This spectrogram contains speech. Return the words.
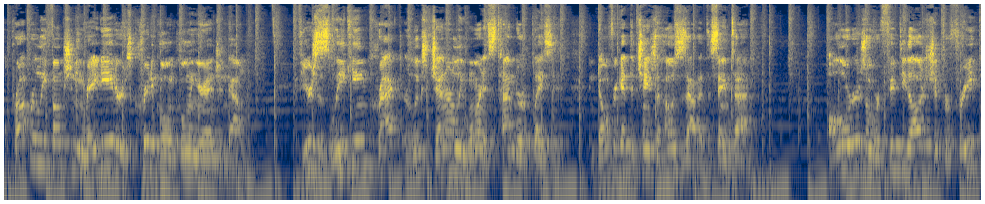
A properly functioning radiator is critical in cooling your engine down. If yours is leaking, cracked, or looks generally worn, it's time to replace it. And don't forget to change the hoses out at the same time. All orders over $50 ship for free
